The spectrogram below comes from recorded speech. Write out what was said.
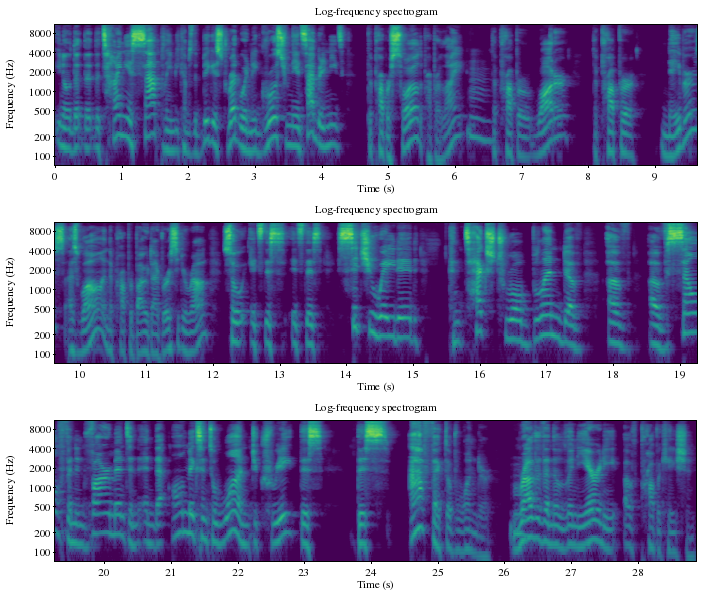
you know, the, the, the tiniest sapling becomes the biggest redwood and it grows from the inside, but it needs the proper soil, the proper light, mm. the proper water, the proper neighbors as well, and the proper biodiversity around. So it's this, it's this situated, contextual blend of, of, of self and environment and, and that all mix into one to create this, this affect of wonder mm. rather than the linearity of provocation.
